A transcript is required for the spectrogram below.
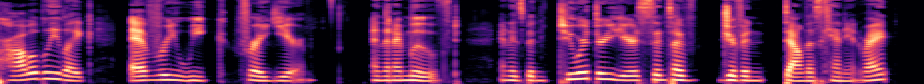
probably like every week for a year. And then I moved. And it's been 2 or 3 years since I've driven down this canyon, right?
